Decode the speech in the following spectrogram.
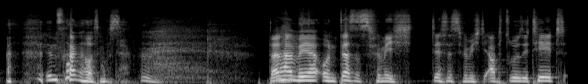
ins Krankenhaus musste. Dann haben wir, und das ist für mich, das ist für mich die Abstrusität.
